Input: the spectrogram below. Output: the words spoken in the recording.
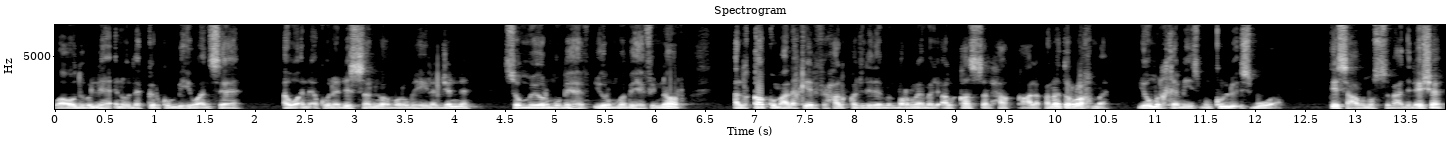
وأعوذ بالله أن أذكركم به وأنساه أو أن أكون لصا يعبر به إلى الجنة ثم يرمى بها يرمى بها في النار. ألقاكم على خير في حلقة جديدة من برنامج القص الحق على قناة الرحمة يوم الخميس من كل أسبوع تسعة ونص بعد العشاء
